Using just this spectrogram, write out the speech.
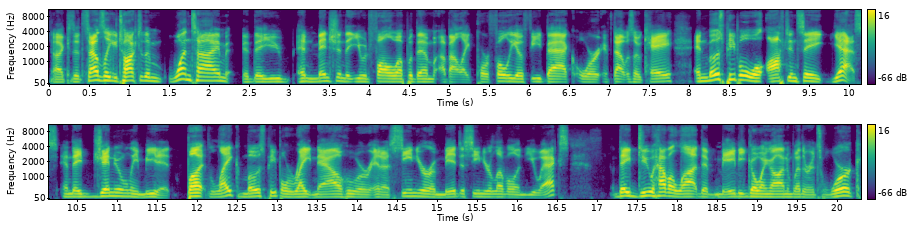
Because uh, it sounds like you talked to them one time that you had mentioned that you would follow up with them about like portfolio feedback or if that was okay. And most people will often say yes, and they genuinely meet it. But like most people right now who are at a senior or mid to senior level in UX, they do have a lot that may be going on, whether it's work,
